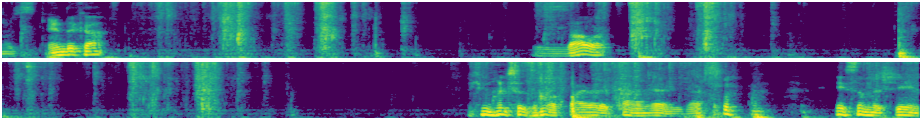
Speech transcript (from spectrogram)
There's Indica. Zauer. He munches them up five at a time. Yeah, exactly. He's a machine.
